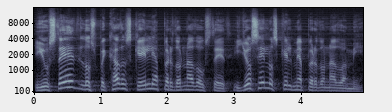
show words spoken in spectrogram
y usted los pecados que Él le ha perdonado a usted. Y yo sé los que Él me ha perdonado a mí.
